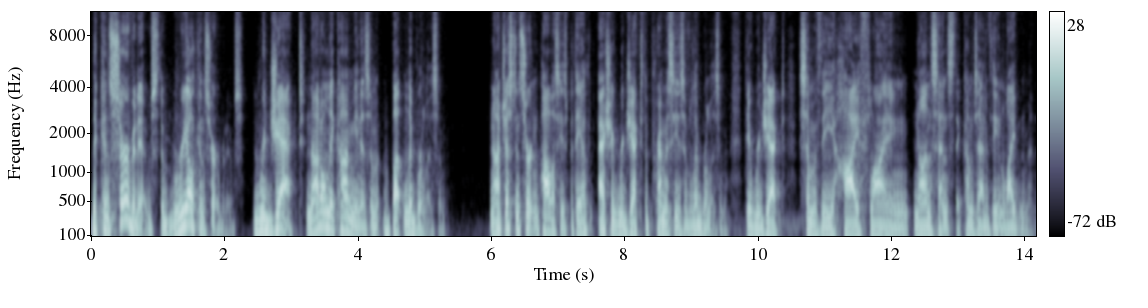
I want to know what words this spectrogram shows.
The conservatives, the real conservatives, reject not only communism, but liberalism. Not just in certain policies, but they actually reject the premises of liberalism. They reject some of the high flying nonsense that comes out of the Enlightenment.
